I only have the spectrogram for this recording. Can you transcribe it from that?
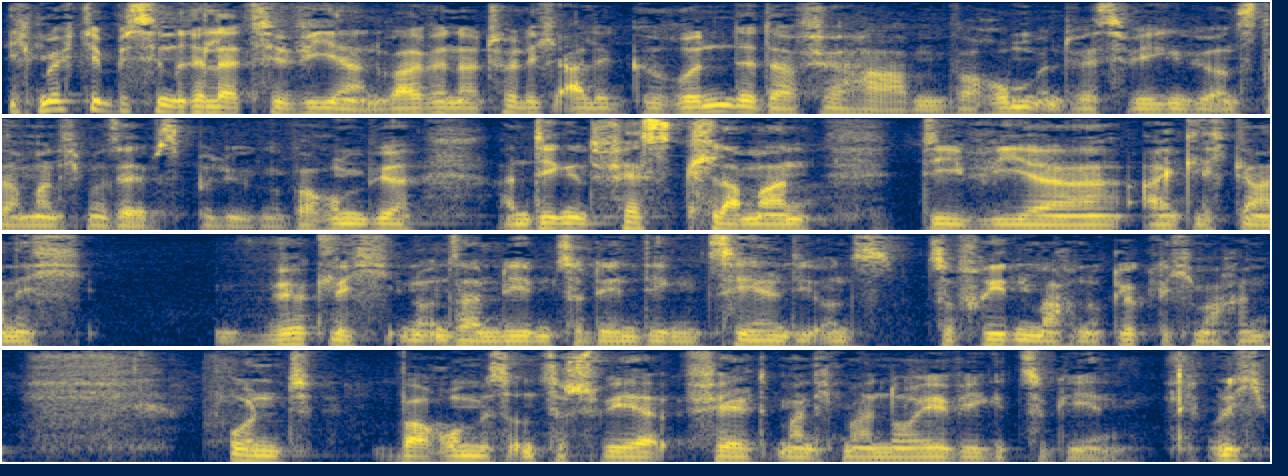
ich möchte ein bisschen relativieren, weil wir natürlich alle Gründe dafür haben, warum und weswegen wir uns da manchmal selbst belügen, warum wir an Dingen festklammern, die wir eigentlich gar nicht wirklich in unserem Leben zu den Dingen zählen, die uns zufrieden machen und glücklich machen. Und warum es uns so schwer fällt, manchmal neue Wege zu gehen. Und ich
